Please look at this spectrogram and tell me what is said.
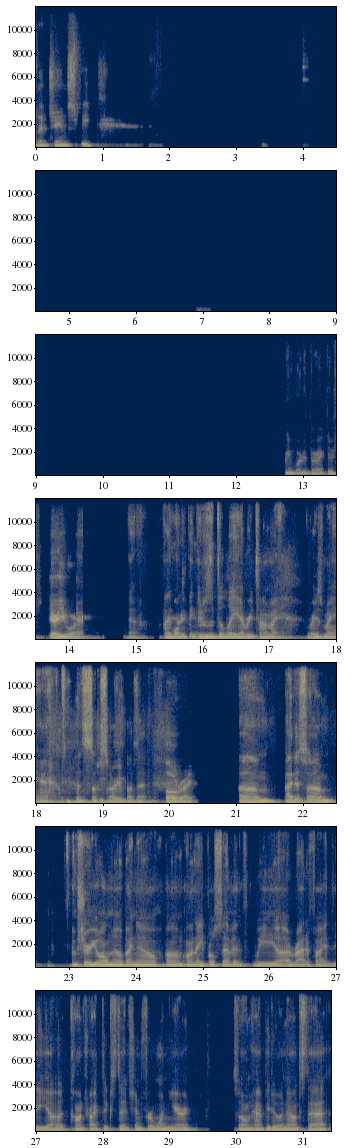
Let James speak. Board of Directors. There you are. Yeah, I Good morning. think there's a delay every time I raise my hand. So sorry about that. All right. Um, I just, um, I'm sure you all know by now, um, on April 7th, we uh, ratified the uh, contract extension for one year. So I'm happy to announce that.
